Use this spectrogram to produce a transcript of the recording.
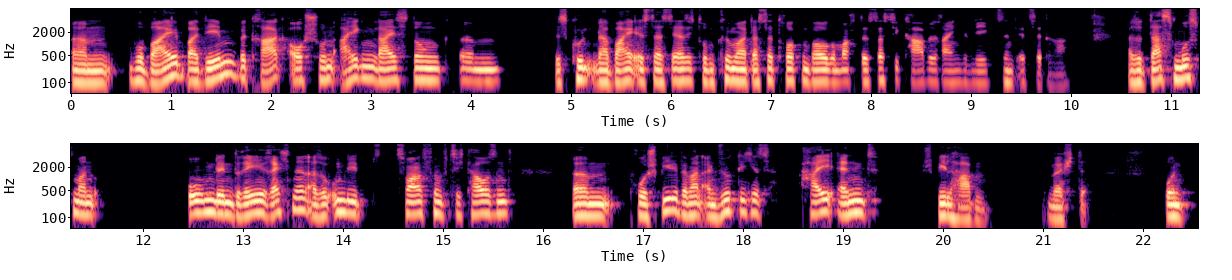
Ähm, wobei bei dem Betrag auch schon Eigenleistung ähm, des Kunden dabei ist, dass er sich drum kümmert, dass der Trockenbau gemacht ist, dass die Kabel reingelegt sind etc. Also das muss man um den Dreh rechnen, also um die 250.000 ähm, pro Spiel, wenn man ein wirkliches High-End-Spiel haben möchte. Und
